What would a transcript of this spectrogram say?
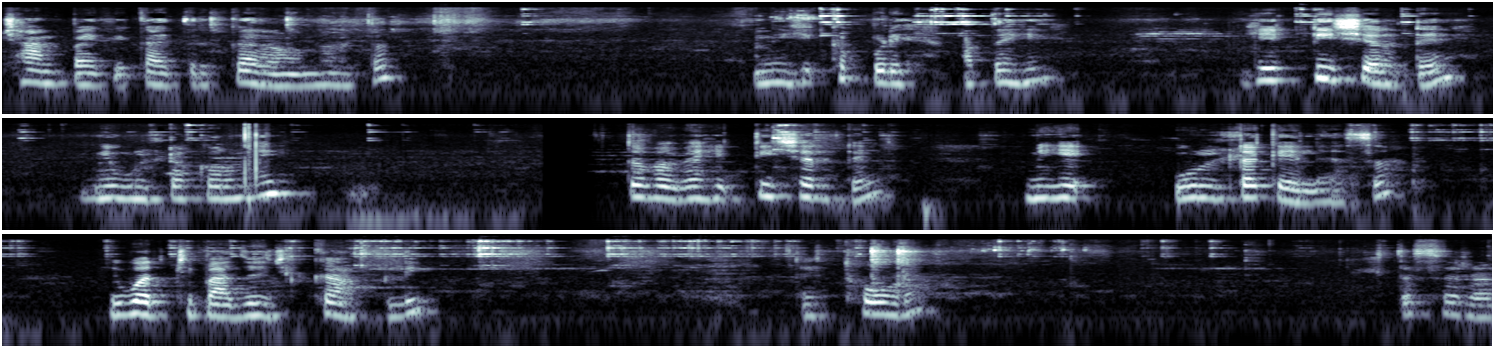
छानपैकी काहीतरी करावं नंतर आणि हे कपडे आता हे हे एक टी शर्ट आहे. मी उलटं करून हे तर बघा हे टी शर्ट आहे. मी हे उलटं केलं असं. ही वरची बाजू जी कापली. ते थोडं तर सरळ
